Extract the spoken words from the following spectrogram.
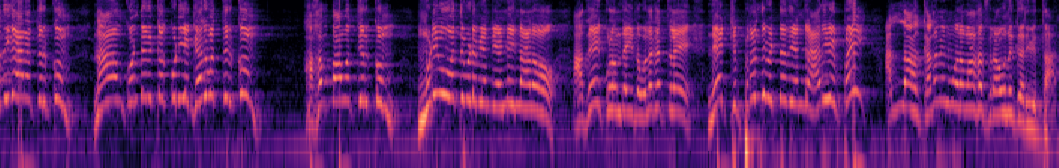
அதிகாரத்திற்கும் நாம் கொண்டிருக்கக்கூடிய கர்வத்திற்கும் அகம்பாவத்திற்கும் முடிவு வந்துவிடும் என்று எண்ணினாரோ அதே குழந்தை இந்த உலகத்திலே நேற்று பிறந்து விட்டது என்று அல்லாஹ் கனவின் மூலமாக ஃபிரௌனுக்கு அறிவித்தார்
